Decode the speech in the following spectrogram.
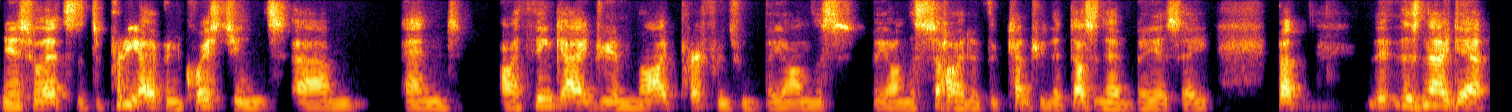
Yes, well, that's a pretty open questions, um, and I think Adrian, my preference would be on this be on the side of the country that doesn't have BSE, but there's no doubt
